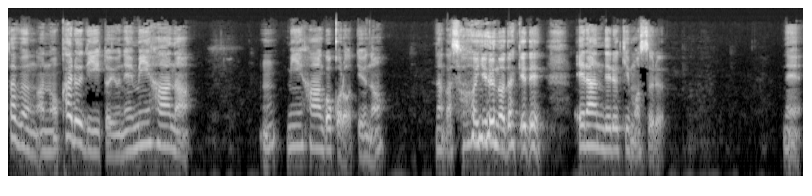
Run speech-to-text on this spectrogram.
多分、あの、カルディというね、ミーハーな、ん？ミーハー心っていうの？なんかそういうのだけで 選んでる気もする。ね。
